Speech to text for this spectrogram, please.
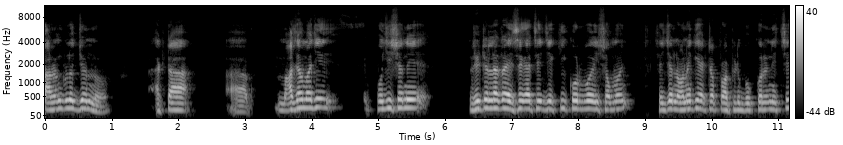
কারণগুলোর জন্য একটা মাঝামাঝি পজিশনে রিটেলাররা এসে গেছে যে কি করব এই সময়? সেই জন্য অনেকেই একটা প্রফিট বুক করে নিচ্ছে,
